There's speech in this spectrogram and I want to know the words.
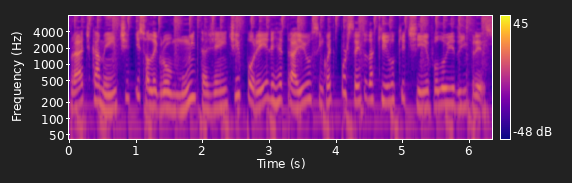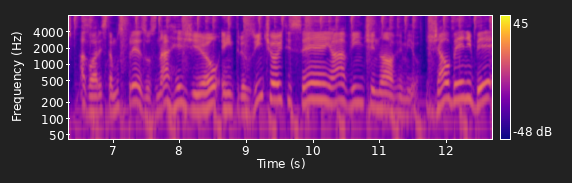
praticamente. Isso alegrou muita gente, porém ele retraiu 50% daquilo que tinha evoluído em preço. Agora estamos presos na região entre os 28.100 a 29 mil. Já o BNB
